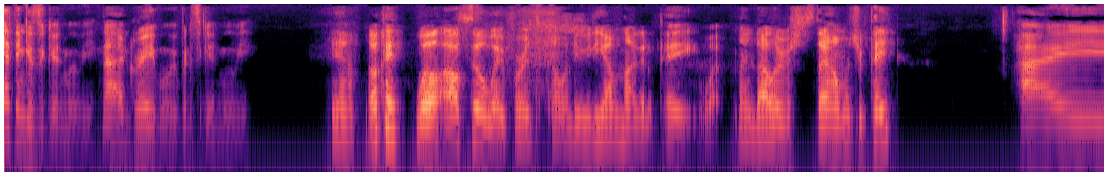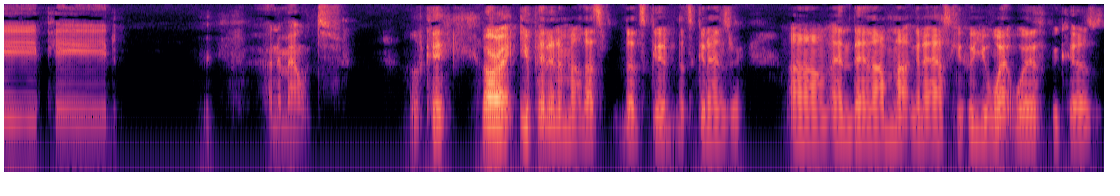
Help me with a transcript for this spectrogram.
I think it's a good movie. Not a great movie, but it's a good movie. Yeah. Okay. Well, I'll still wait for it to come on DVD. I'm not gonna pay what nine dollars. Is that how much you paid? I paid an amount. Okay. All right. You paid an amount. That's that's good. That's a good answer. Um, and then I'm not gonna ask you who you went with because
